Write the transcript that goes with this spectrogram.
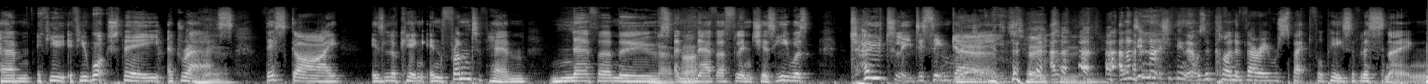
um, if you if you watch the address, this guy is looking in front of him, never moves Never. and never flinches. He was totally disengaged. Yeah, totally. And, and I didn't actually think that was a kind of very respectful piece of listening.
